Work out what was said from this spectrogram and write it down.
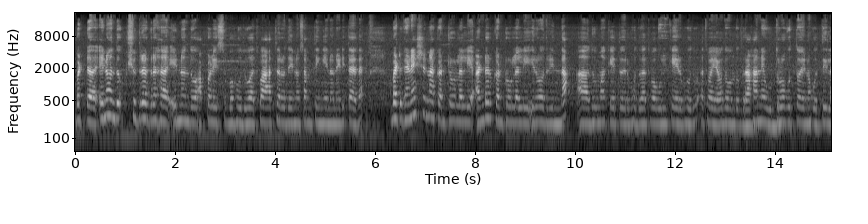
ಬಟ್ ಏನೋ ಒಂದು ಕ್ಷುದ್ರ ಗ್ರಹ ಇನ್ನೊಂದು ಅಪ್ಪಳಿಸಬಹುದು ಅಥವಾ ಆ ಥರದ್ದೇನೋ ಸಮಥಿಂಗ್ ಏನೋ ನಡೀತಾ ಇದೆ. ಬಟ್ ಗಣೇಶನ ಕಂಟ್ರೋಲಲ್ಲಿ ಅಂಡರ್ ಕಂಟ್ರೋಲಲ್ಲಿ ಇರೋದ್ರಿಂದ ಧೂಮಕೇತು ಇರ್ಬೋದು ಅಥವಾ ಉಲ್ಕೆ ಇರ್ಬೋದು ಅಥವಾ ಯಾವುದೋ ಒಂದು ಗ್ರಹನೇ ಉದ್ರೋಗುತ್ತೋ ಏನೋ ಗೊತ್ತಿಲ್ಲ.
